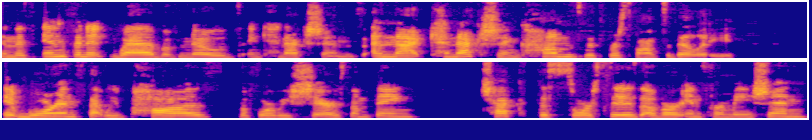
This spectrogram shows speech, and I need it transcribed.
in this infinite web of nodes and connections. And that connection comes with responsibility. It warrants that we pause before we share something, check the sources of our information,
